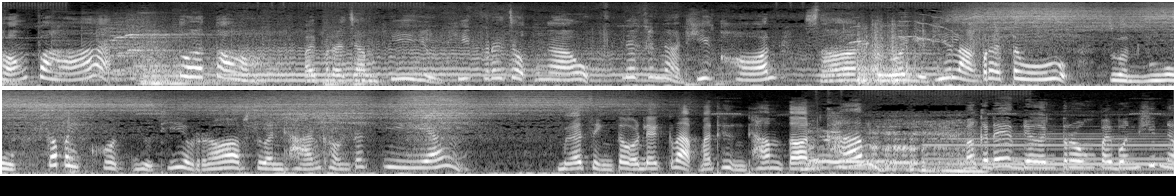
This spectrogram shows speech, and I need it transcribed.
ท้องฟ้า ตัวต่อไปประจำที่อยู่ที่กระจกเงา ในขณะที่ค้อนซ่อนตัวอยู่ที่หลังประตู ส่วนงูก็ไปขดอยู่ที่รอบส่วนฐานของตะเกียง เมื่อสิงโตเล็กกลับมาถึงถ้ำตอนค่ำมันก็ได้เดินตรงไปบนที่น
